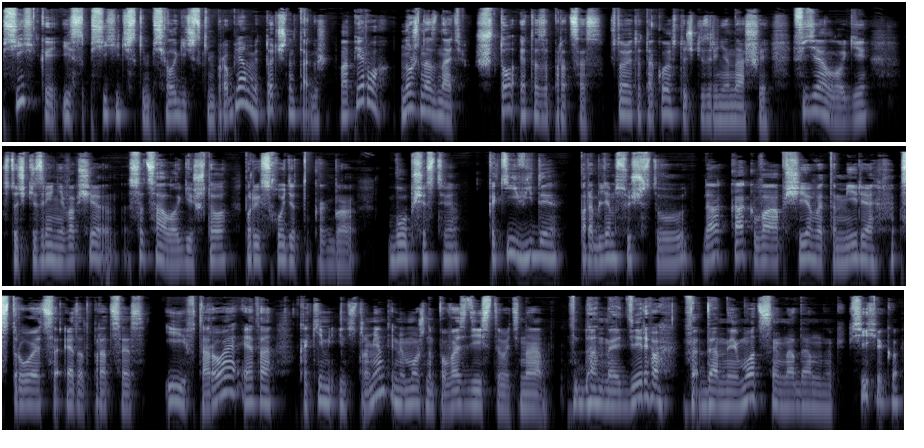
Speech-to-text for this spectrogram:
психикой и с психическими, психологическими проблемами точно так же. Во-первых, нужно знать, что это за процесс, что это такое с точки зрения нашей физиологии, с точки зрения вообще социологии, что происходит как бы в обществе, какие виды проблем существуют, да, как вообще в этом мире строится этот процесс. И второе – это какими инструментами можно повоздействовать на данное дерево, на данные эмоции, на данную психику,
